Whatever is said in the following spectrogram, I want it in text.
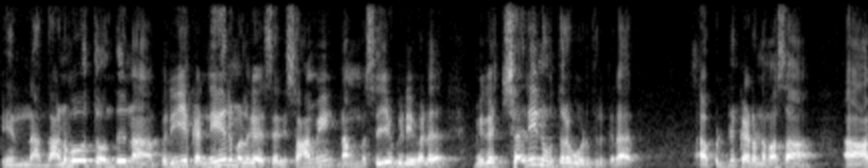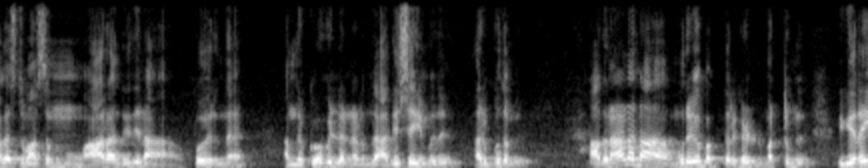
என் அந்த அனுபவத்தை வந்து நான் பெரிய கண்ணீர் மல்க சரி சாமி நம்ம செய்யக்கூடிய வேலை மிகச்சரின்னு உத்தரவு கொடுத்துருக்கிறார். அப்படின்னு கடந்த மாதம் ஆகஸ்ட் மாதம் ஆறாம் தேதி நான் போயிருந்தேன். அந்த கோவிலில் நடந்த அதிசயம் இது அற்புதம் இது. அதனால் நான் முருக பக்தர்கள் மற்றும் இறை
